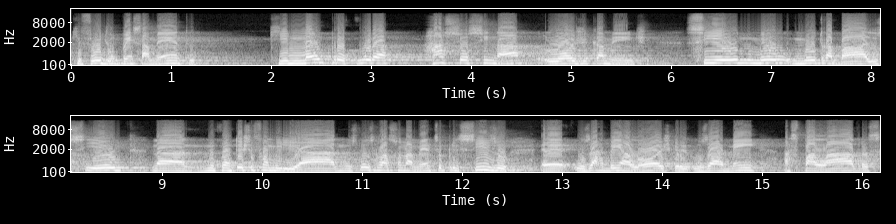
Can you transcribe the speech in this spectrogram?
que flui de um pensamento que não procura raciocinar logicamente se eu no meu, no meu trabalho, se eu na, no contexto familiar, nos meus relacionamentos, eu preciso é, usar bem a lógica, usar bem as palavras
